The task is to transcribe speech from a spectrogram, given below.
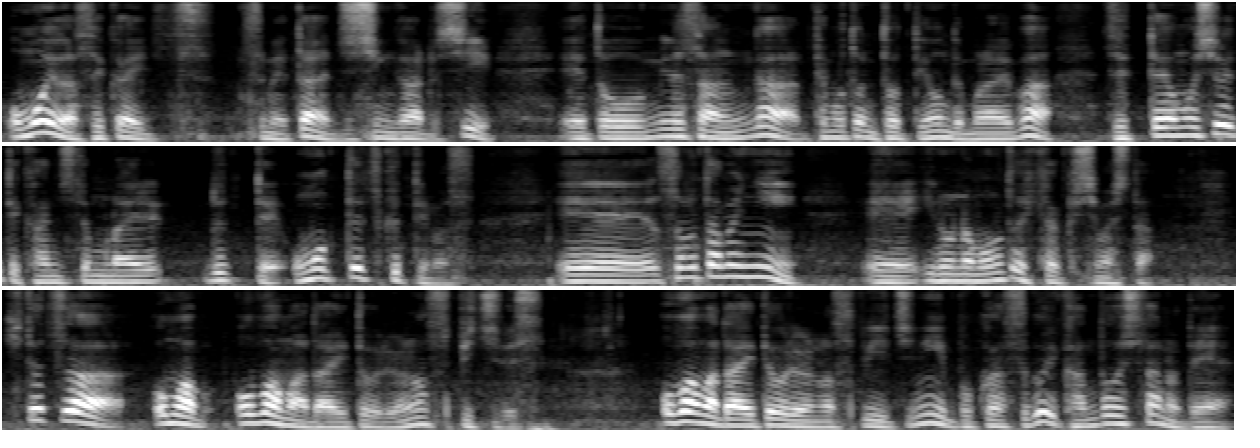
思いは世界に詰めた自信があるし、えー、と皆さんが手元に取って読んでもらえば絶対面白いって感じてもらえるって思って作っています、えー、そのために、え、いろんなものと比較しました。一つはオバマ大統領のスピーチです。オバマ大統領のスピーチに僕はすごい感動したので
